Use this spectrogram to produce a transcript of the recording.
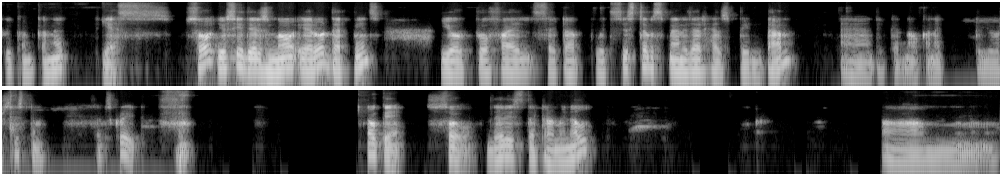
Click on connect. Yes. So you see there is no error. That means your profile setup with systems manager has been done and you can now connect to your system. That's great okay so there is the terminal. Um,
